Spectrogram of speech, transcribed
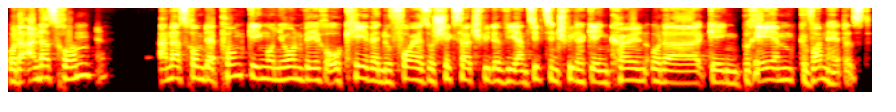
Oder andersrum. Ja. Andersrum, der Punkt gegen Union wäre okay, wenn du vorher so Schicksalsspiele wie am 17. Spieltag gegen Köln oder gegen Bremen gewonnen hättest.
